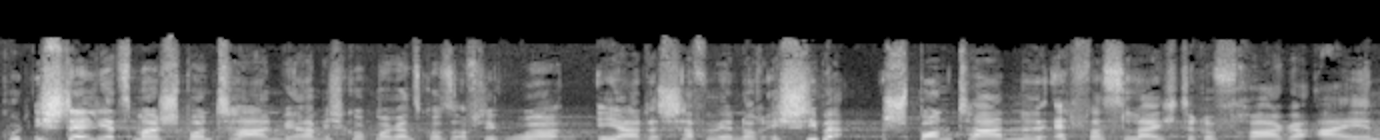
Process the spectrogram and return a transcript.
Gut, ich stelle jetzt mal spontan, wir haben, ich gucke mal ganz kurz auf die Uhr. Ja, das schaffen wir noch. Ich schiebe spontan eine etwas leichtere Frage ein.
